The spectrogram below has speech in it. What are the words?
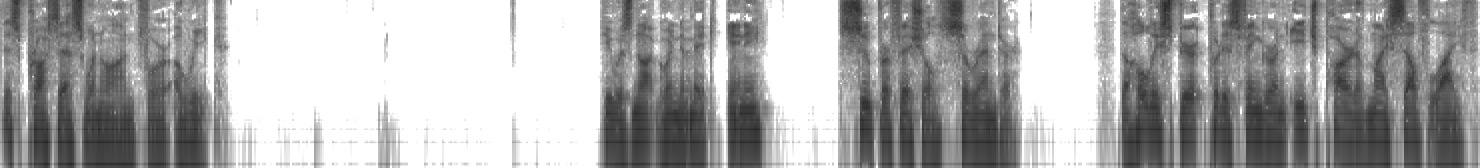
This process went on for a week. He was not going to make any superficial surrender. The Holy Spirit put his finger on each part of my self life,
